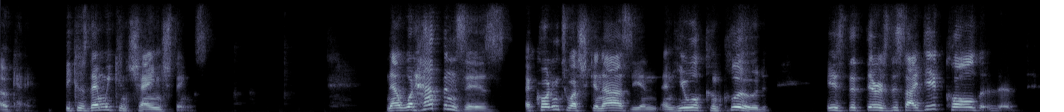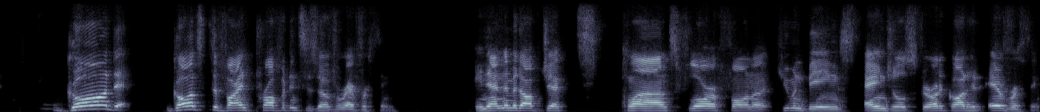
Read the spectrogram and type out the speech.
Okay, because then we can change things. Now, what happens is, according to Ashkenazi, and, and he will conclude, is that there's this idea called uh, God, God's divine providence is over everything. Inanimate objects, plants, flora, fauna, human beings, angels, spiritic Godhead, everything.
